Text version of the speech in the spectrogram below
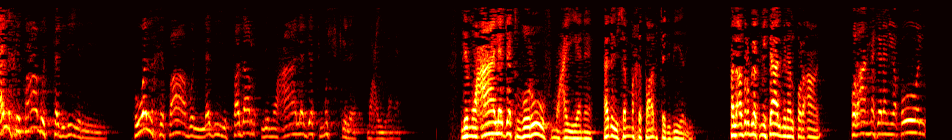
الخطاب التدبيري هو الخطاب الذي صدر لمعالجة مشكلة معينة. لمعالجة ظروف معينة. هذا يسمى خطاب تدبيري. هل أضرب لك مثال من القرآن؟ القران مثلا يقول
